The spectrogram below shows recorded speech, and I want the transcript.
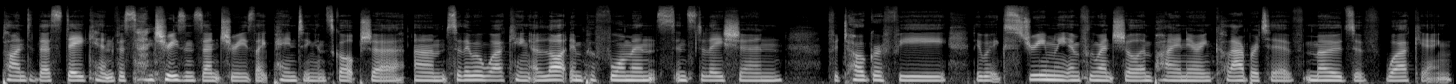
planted their stake in for centuries and centuries, like painting and sculpture. Um, so they were working a lot in performance, installation, photography. They were extremely influential in pioneering collaborative modes of working.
